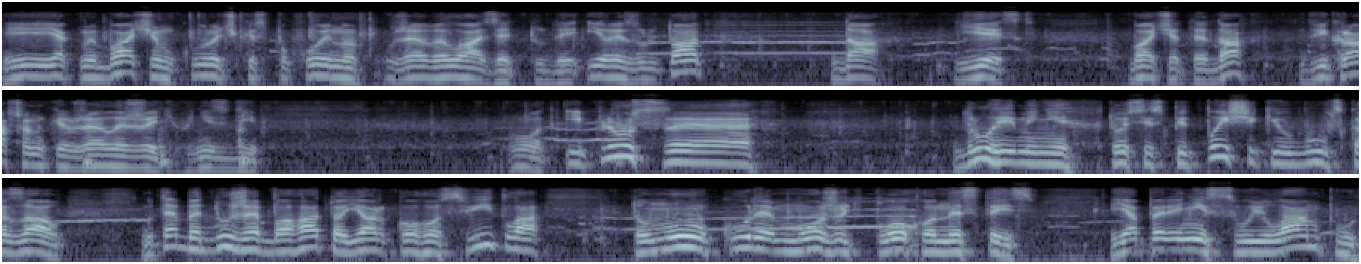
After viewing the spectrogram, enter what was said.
І як ми бачимо, курочки спокійно вже вилазять туди. І результат, да, є. Бачите, да? Дві крашанки вже лежить в гнізді. От. І плюс е, другий мені хтось із підписчиків був, сказав, у тебе дуже багато яркого світла, тому кури можуть плохо нестись. Я переніс свою лампу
